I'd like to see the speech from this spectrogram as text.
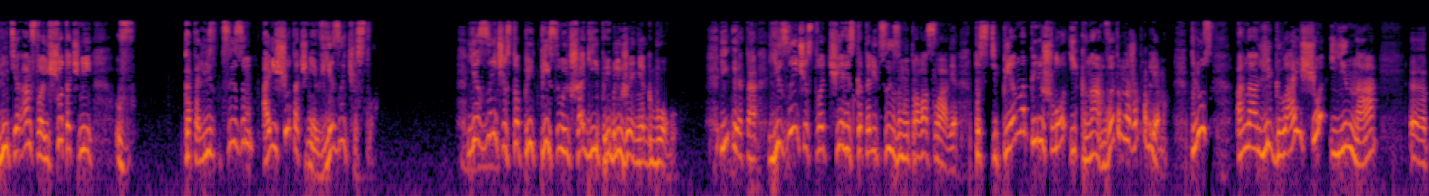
лютеранство, а еще точнее в католицизм, а еще точнее в язычество. Язычество предписывает шаги приближения к Богу. И это язычество через католицизм и православие постепенно перешло и к нам. В этом наша проблема. Плюс она легла еще и на э,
